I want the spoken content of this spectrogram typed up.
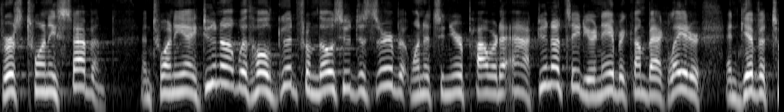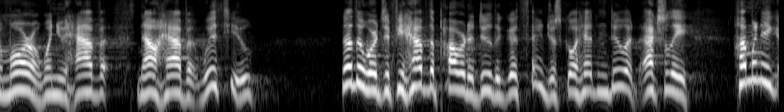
verse 27 and 28. Do not withhold good from those who deserve it when it's in your power to act. Do not say to your neighbor, Come back later and give it tomorrow when you have it, now have it with you. In other words, if you have the power to do the good thing, just go ahead and do it. Actually, how many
